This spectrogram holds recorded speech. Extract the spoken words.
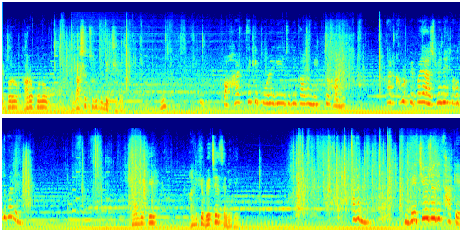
পেপারও কারও কোনো লাশের ছবি তো দেখছি না। পাহাড় থেকে পড়ে গিয়ে যদি কারও মৃত্যু হয় তার খবর পেপারে আসবে না এটা হতে পারে? তাহলে কি বেঁচে আছে নাকি? আরে বেঁচেও যদি থাকে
